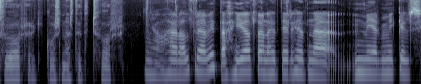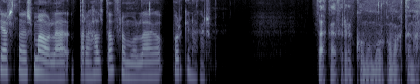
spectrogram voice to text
tvö ár, er ekki hvað sem næst eftir tvö ár? Já, það er aldrei að vita. Ég allan að þetta er hérna mér mikil sérstæðans mál að bara halda áfram og laga borginakar. Þakka fyrir að koma á morgunvaktana.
